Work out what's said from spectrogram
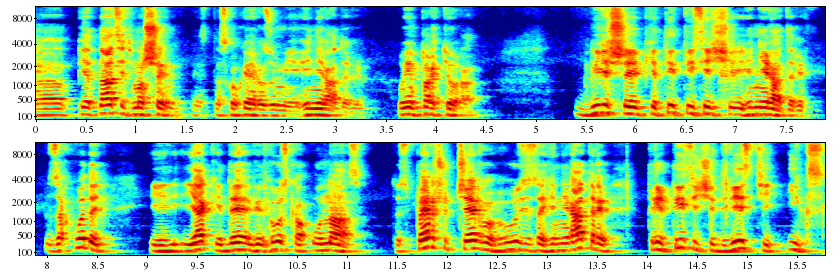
е, 15 машин, наскільки я розумію, генераторів у імпортера. Більше 5 тисяч генераторів заходить, і як іде відгрузка у нас. Тобто, в першу чергу грузяться генератори 3200X.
